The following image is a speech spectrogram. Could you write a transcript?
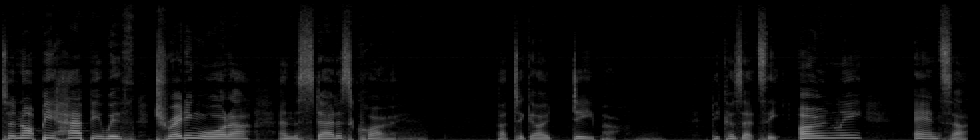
To not be happy with treading water and the status quo, but to go deeper. Because that's the only answer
